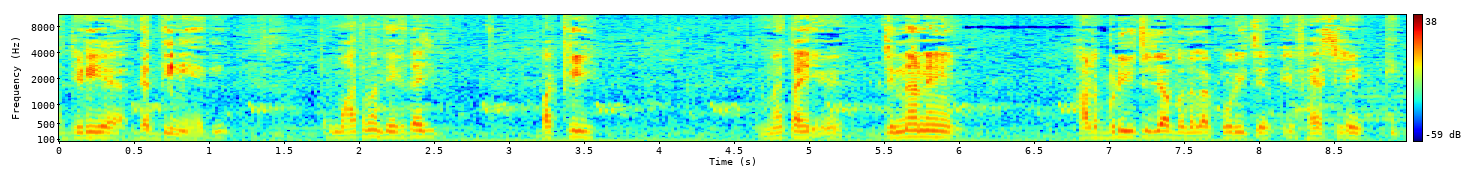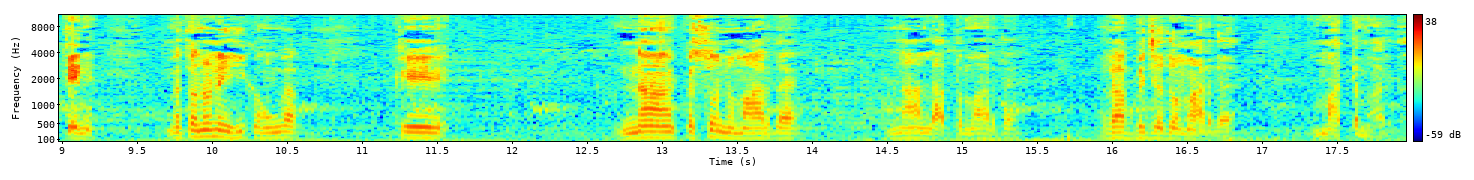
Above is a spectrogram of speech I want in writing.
ਜਿਹੜੀ ਹੈ, ਗੱਦੀ ਨਹੀਂ ਹੈਗੀ। ਪਰਮਾਤਮਾ ਦੇਖਦਾ ਜੀ। ਬਾਕੀ ਮੈਂ ਤਾਂ ਜਿਨ੍ਹਾਂ ਨੇ ਹੜਬੜੀ ਚ ਜਾਂ ਬਦਲਾਖੋਰੀ ਚ ਇਹ ਫੈਸਲੇ ਕੀਤੇ ਨੇ, ਮੈਂ ਤਾਂ ਉਹਨਾਂ ਨੂੰ ਇਹੀ ਕਹੂੰਗਾ ਕਿ ਨਾ ਕਸੁੰਨ ਮਾਰਦਾ ਨਾ ਲੱਤ ਮਾਰਦਾ ਰੱਬ ਜਦੋਂ ਮਾਰਦਾ ਮੱਤ ਮਾਰਦਾ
